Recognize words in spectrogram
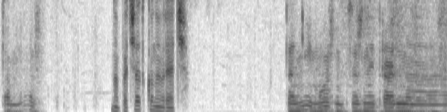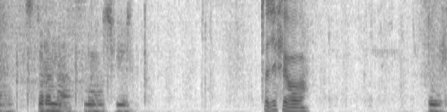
Там може. На початку навряд чи. Та ні, можна, це ж нейтральна сторона мого союзника. Тоді фігово. Дуже.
